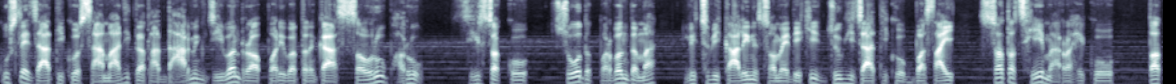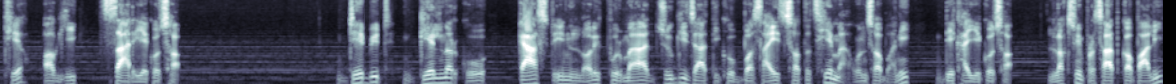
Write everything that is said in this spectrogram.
कुस्ले जातिको सामाजिक तथा धार्मिक जीवन र परिवर्तनका स्वरूपहरू शीर्षकको शोध प्रबन्धमा लिच्छवीकालीन समयदेखि जुगी जातिको बसाई सतछेमा रहेको तथ्य अघि सारिएको छ। डेभिड गेल्नरको कास्ट इन ललितपुरमा जुगी जातिको बसाई सतछेमा हुन्छ भनी देखाइएको छ। लक्ष्मीप्रसाद कपाली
